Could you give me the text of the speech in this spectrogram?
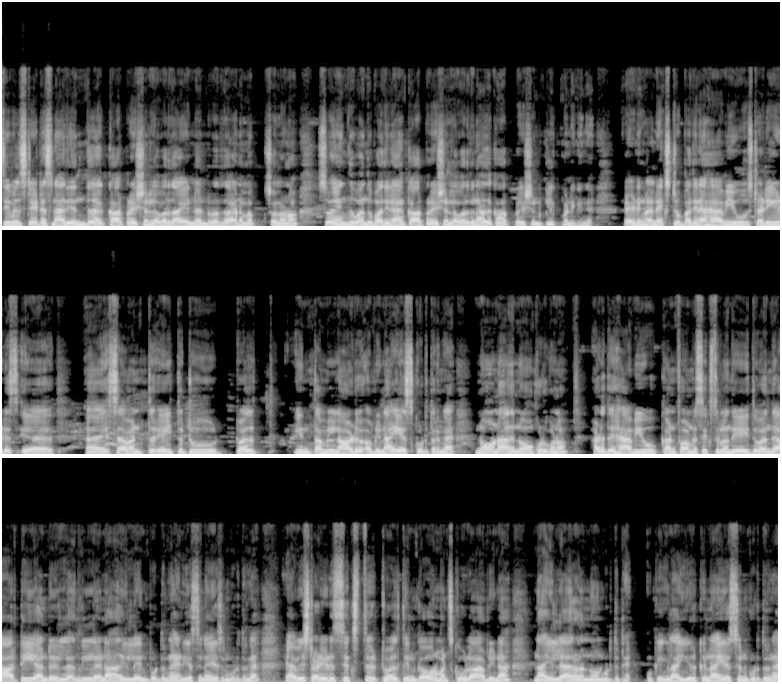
சிவில் ஸ்டேட்டஸ்னால் அது எந்த கார்ப்பரேஷனில் வருதா என்னன்றதா நம்ம சொல்லணும். ஸோ இது வந்து பார்த்தீங்கன்னா கார்ப்பரேஷனில் வருதுன்னா அது கார்ப்பரேஷன் கிளிக் பண்ணிக்கோங்க. ரைட்டுங்களா நெக்ஸ்ட்டு பார்த்தீங்கன்னா have you studied seventh eighth to twelfth in Tamil Nadu அப்படின்னா எஸ் கொடுத்துருங்க. நோனா அது நோ கொடுக்கணும். அடுத்து ஹேவ் யூ கன்ஃபார்ம்டு சிக்ஸ்த்துலேருந்து எயித்து வந்து ஆர்டி அண்ட் இல்லை இல்லைன்னா அது இல்லைன்னு போட்டுருங்க. எஸ்னா எஸ்னு கொடுத்துருங்க. Have you studied sixth twelfth in government ஸ்கூலா அப்படின்னா நான் இல்லை அதனால் நோன் கொடுத்துட்டேன். ஓகேங்களா இருக்குன்னா எஸ்ன்னு கொடுத்துருங்க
